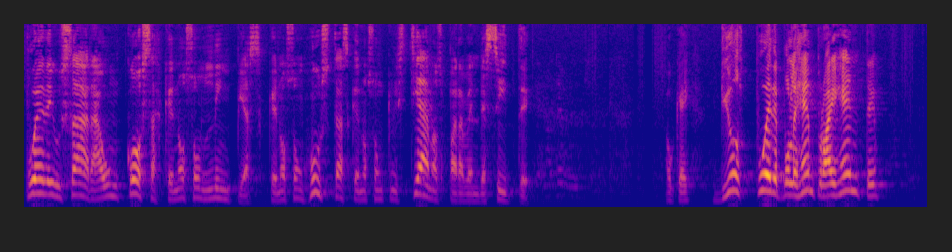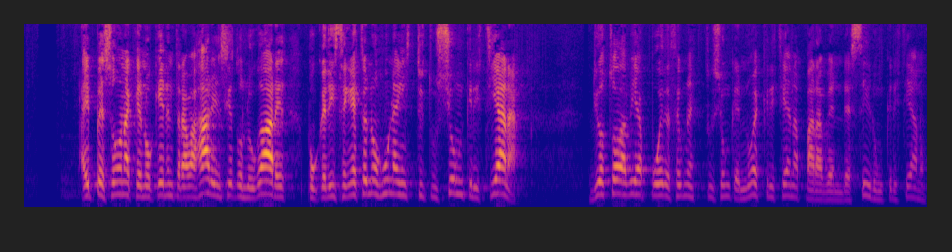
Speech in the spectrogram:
puede usar aún cosas que no son limpias, que no son justas, que no son cristianos para bendecirte. Okay. Dios puede, por ejemplo, hay gente hay personas que no quieren trabajar en ciertos lugares porque dicen, esto no es una institución cristiana. Dios todavía puede ser una institución que no es cristiana para bendecir a un cristiano.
